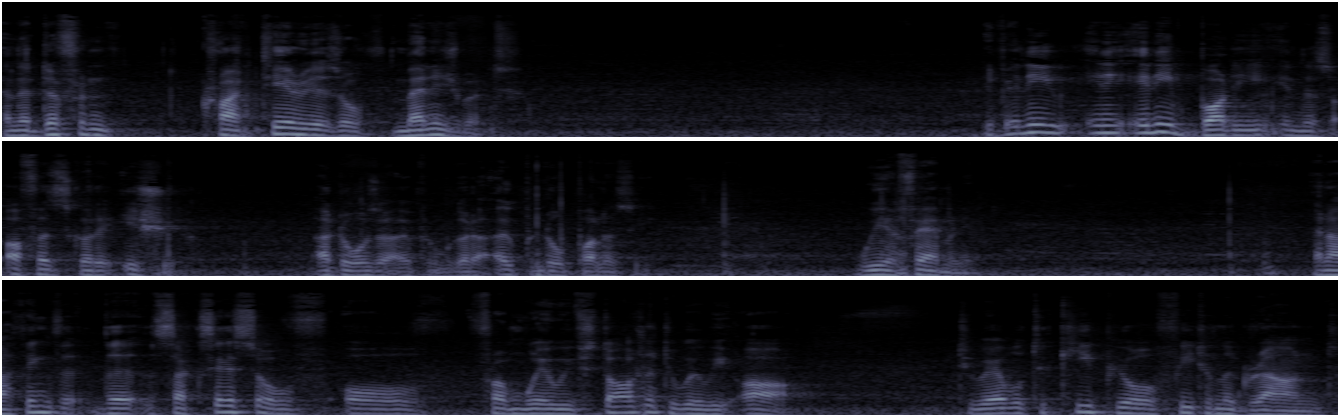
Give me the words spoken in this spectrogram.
and the different criteria of management. If any, any anybody in this office got an issue, our doors are open. We've got an open door policy. We are family. And I think that the success of, of from where we've started to where we are, to be able to keep your feet on the ground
